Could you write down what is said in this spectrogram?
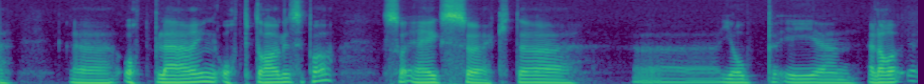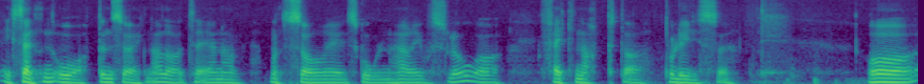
eh, opplæring, oppdragelse på. Så jeg søkte eh, jobb i Eller jeg sendte en åpen søknad da, til en av Montessori-skolene her i Oslo. og fikk napp da på Lyse. Og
